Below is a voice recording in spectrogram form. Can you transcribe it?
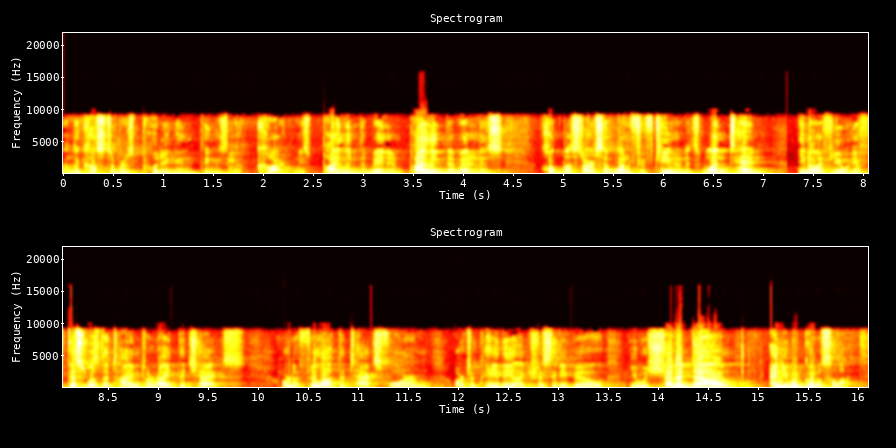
And the customer's putting in things in the cart and he's piling them in and piling them in and his khutbah starts at 115 and it's 110. You know, if you if this was the time to write the checks or to fill out the tax form or to pay the electricity bill, you would shut it down and you would go to salat.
